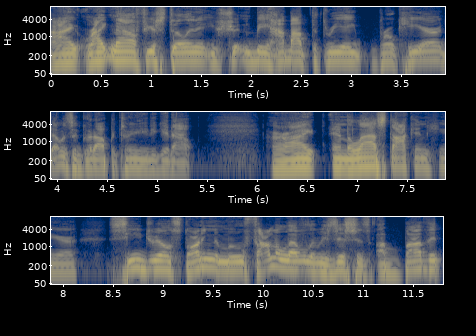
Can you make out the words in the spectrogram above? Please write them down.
All right. Right now, if you're still in it, you shouldn't be. How about the three eight broke here? That was a good opportunity to get out. All right. And the last stock in here, Seadrill starting to move, found a level of resistance above it,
